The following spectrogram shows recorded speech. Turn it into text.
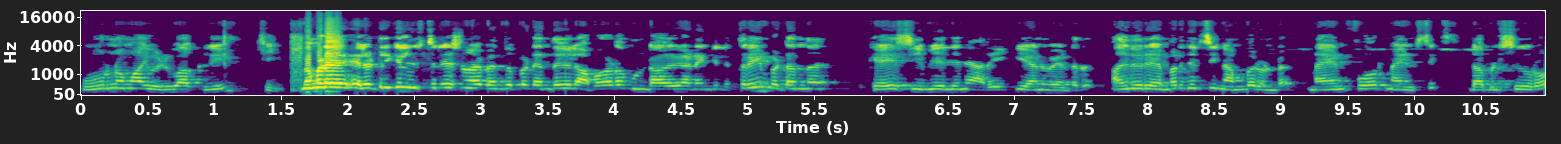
പൂർണമായി ഒഴിവാക്കുകയും ചെയ്യും. നമ്മുടെ ഇലക്ട്രിക്കൽ ഇൻസ്റ്റലേഷനുമായി ബന്ധപ്പെട്ട് എന്തെങ്കിലും അപകടം ഉണ്ടാകുകയാണെങ്കിൽ എത്രയും പെട്ടെന്ന് കെ എസ് സി ബി എല്ലിനെ അറിയിക്കുകയാണ് വേണ്ടത്. അതിനൊരു എമർജൻസി നമ്പർ ഉണ്ട്. Nine four nine six double zero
